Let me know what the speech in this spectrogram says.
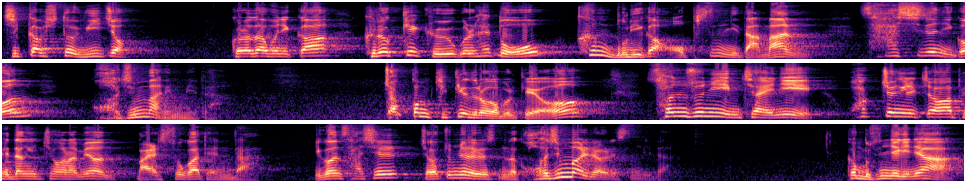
집값이 더 위죠. 그러다 보니까 그렇게 교육을 해도 큰 무리가 없습니다만 사실은 이건 거짓말입니다. 조금 깊게 들어가 볼게요. 선순위 임차인이 확정일자와 배당 신청을 하면 말소가 된다. 이건 사실 제가 좀 전에 그랬습니다. 거짓말이라고 그랬습니다. 그건 무슨 얘기냐?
